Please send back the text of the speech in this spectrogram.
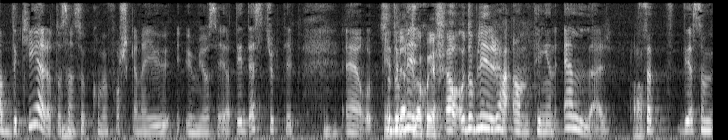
abdikerat och sen mm. så kommer forskarna i Umeå och säger att det är destruktivt. Mm. Eh, och, så Inte då lätt blir, att vara chef. Ja, och då blir det här antingen eller. Ja. Så att det som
